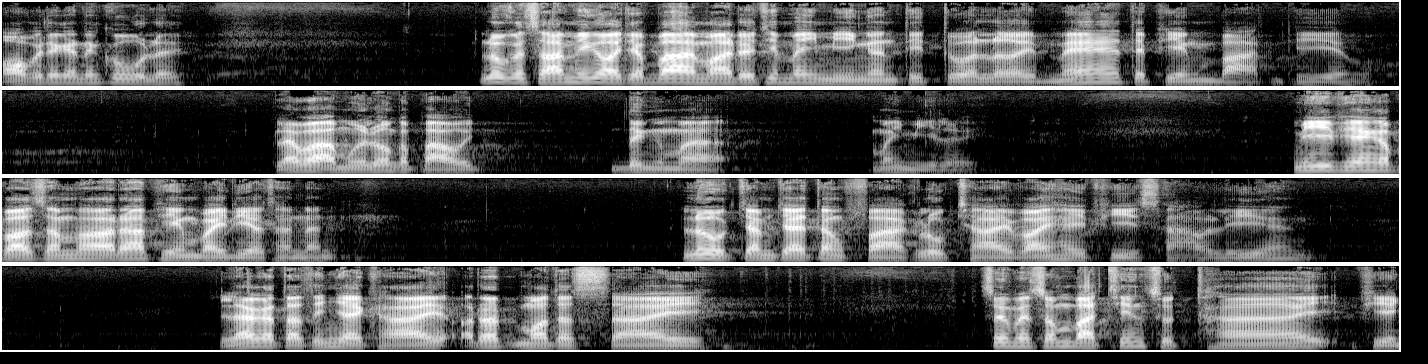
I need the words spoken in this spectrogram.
ออกไปด้วยกันทั้งคู่เลย ลูกกับสามีก็ออกจากบ้านมาโดยที่ไม่มีเงินติดตัวเลย แม้แต่เพียงบาทเดียว แปลว่าเอามือล้วงกระเป๋า ดึงมาไม่มีเลย มีเพียงกระเป๋าสัมภาระเพียงใบเดียวเท่านั้น ลูกจำใจต้องฝากลูกชายไว้ให้พี่สาวเลี้ยง แล้วก็ตัดสินใจขายรถมอเตอร์ไซค์ ซึ่งเป็นสมบัติชิ้นสุดท้ายเพียง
